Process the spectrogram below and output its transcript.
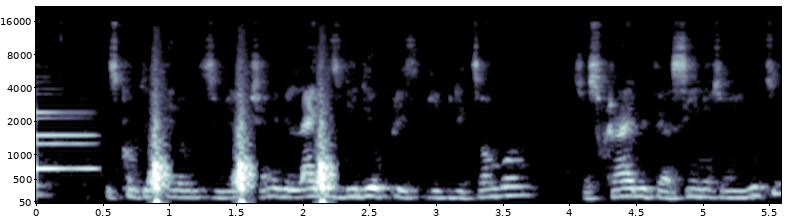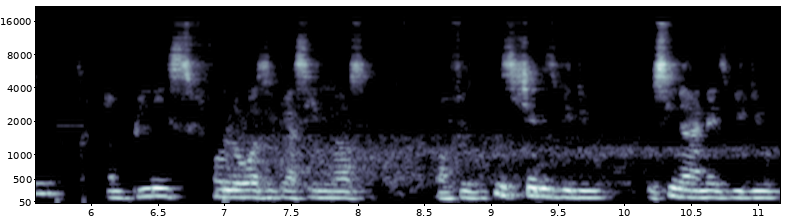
Let's come to the end of this reaction. If you like this video, please give it a thumb up. Subscribe if you are seeing us on YouTube. And please follow us if you are seeing us on Facebook. Please share this video. We'll see you in our next video.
